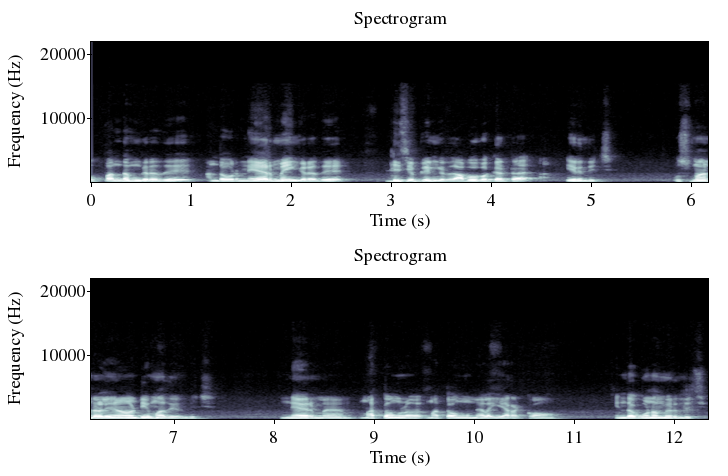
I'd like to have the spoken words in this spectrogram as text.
ஒப்பந்தம்ங்கிறது அந்த ஒரு நேர்மைங்கிறது டிசிப்ளின்ங்கிறது அபுபக்கர்கிட்ட இருந்துச்சு. உஸ்மான் ரலினாவட்டியும் அது இருந்துச்சு. நேர்மை மற்றவங்கள மற்றவங்க மேலே இறக்கம் இந்த குணம் இருந்துச்சு.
